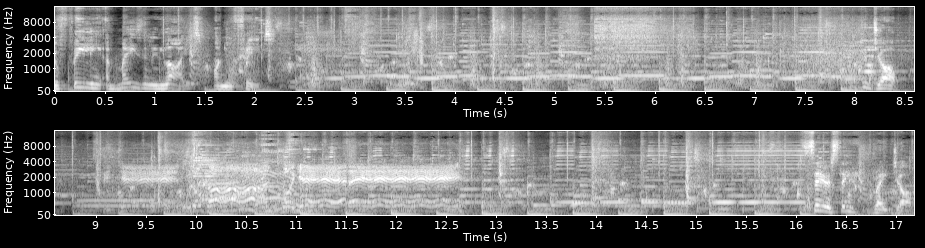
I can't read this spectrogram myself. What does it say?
You're feeling amazingly light on your feet. Good job. Seriously, great job.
